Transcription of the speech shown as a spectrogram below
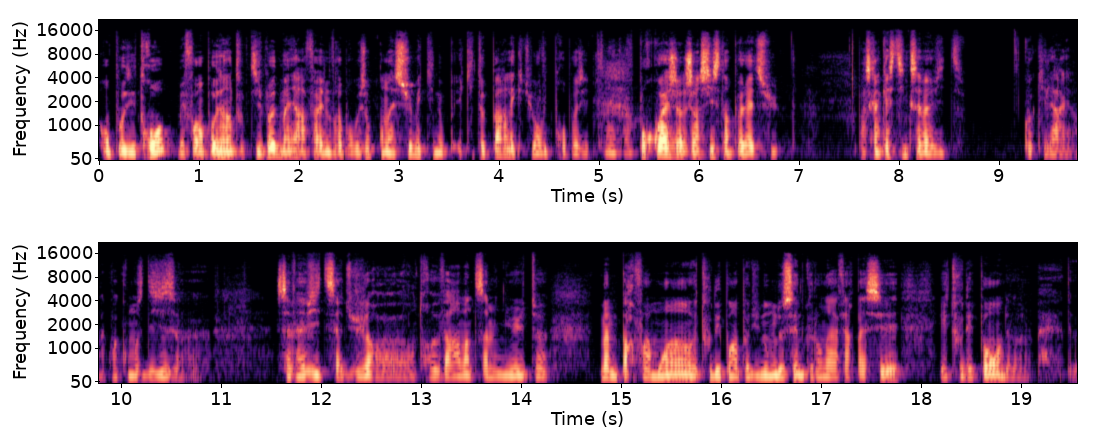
en poser trop, mais il faut en poser un tout petit peu de manière à faire une vraie proposition qu'on assume et qui, nous, et qui te parle et que tu as envie de proposer. Pourquoi j'insiste un peu là-dessus? Parce qu'un casting, ça va vite, quoi qu'il arrive, hein, quoi qu'on se dise, euh, ça va vite, ça dure euh, entre 20 et 25 minutes, euh, même parfois moins, tout dépend un peu du nombre de scènes que l'on a à faire passer, et tout dépend de, bah, de-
